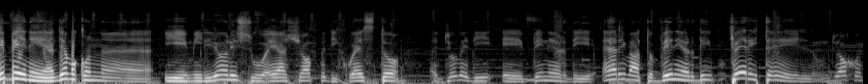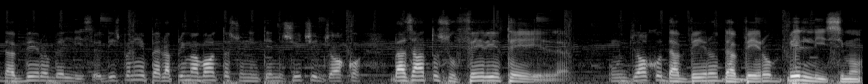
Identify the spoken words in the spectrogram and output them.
Ebbene, andiamo con eh, i migliori su EA Shop di questo eh, giovedì e venerdì. È arrivato venerdì Fairy Tail, un gioco davvero bellissimo. Disponibile per la prima volta su Nintendo Switch il gioco basato su Fairy Tail. Un gioco davvero davvero bellissimo.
